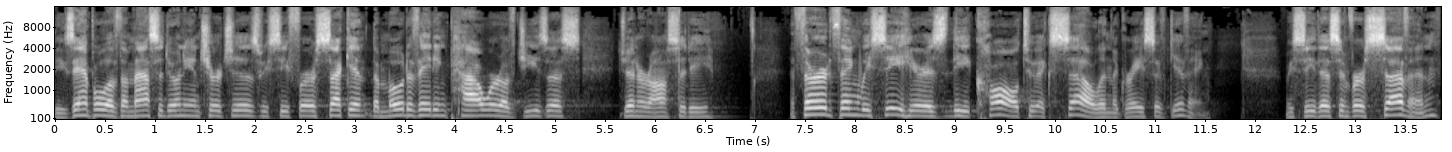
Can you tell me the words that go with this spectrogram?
The example of the Macedonian churches we see first. Second, the motivating power of Jesus' generosity. The third thing we see here is the call to excel in the grace of giving. We see this in verse 7.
